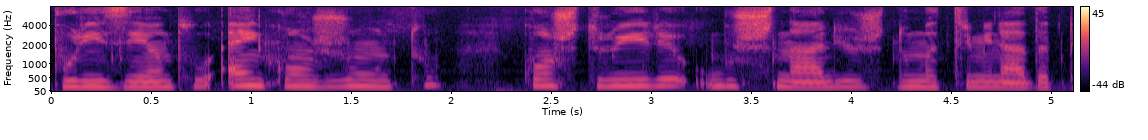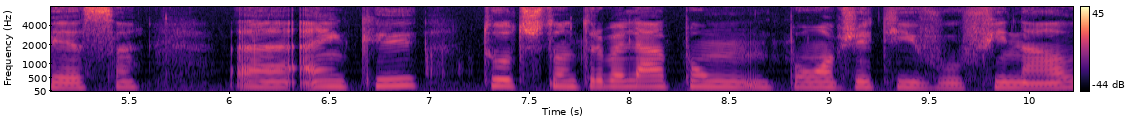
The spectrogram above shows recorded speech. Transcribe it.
por exemplo, em conjunto construir os cenários de uma determinada peça uh, em que todos estão a trabalhar para um, para um objetivo final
